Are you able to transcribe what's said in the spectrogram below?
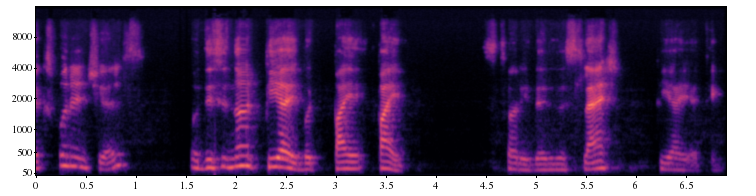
exponentials. Oh, this is not pi, but pi, pi. Sorry, there is a slash pi, I think.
